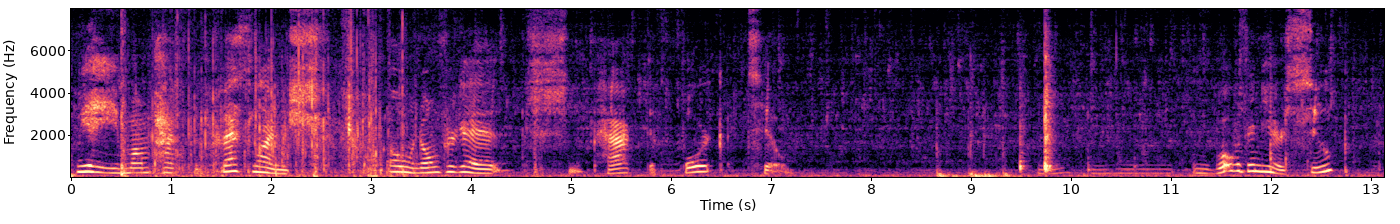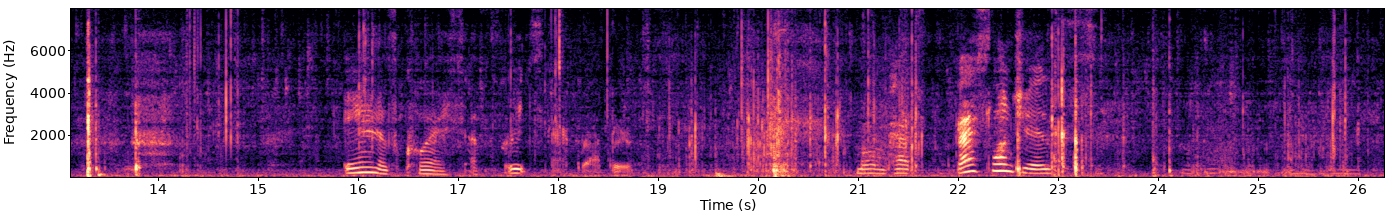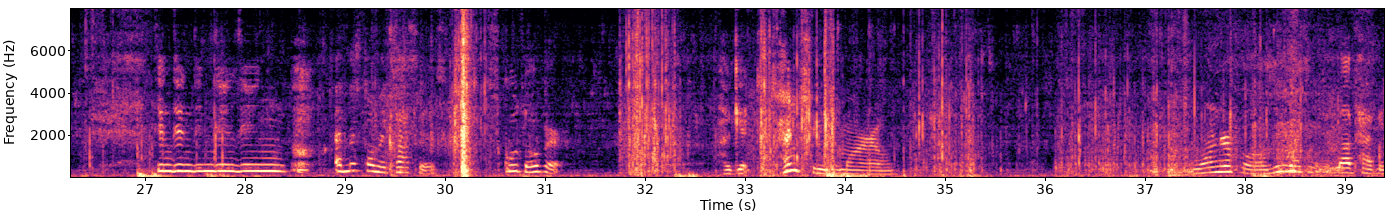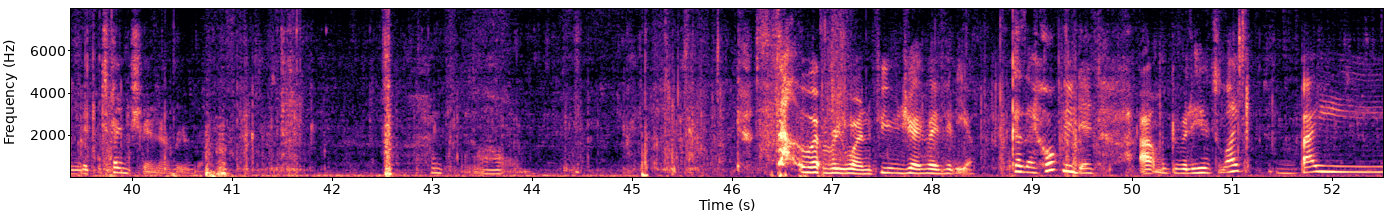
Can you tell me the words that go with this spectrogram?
Yay, mom packed the best lunch. Oh, and don't forget, she packed a fork too. Mm-hmm. And what was in here? Soup? And of course, a fruit snack wrapper. Mom packs best lunches. Ding, ding, ding, ding, ding. I missed all my classes. School's over. I get detention tomorrow. Wonderful. Who doesn't love having detention every day? Home. So, everyone, if you enjoyed my video, because I hope you did, um, give it a huge like. Bye.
